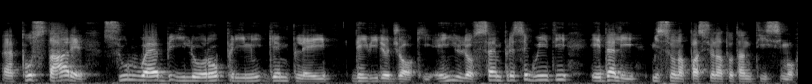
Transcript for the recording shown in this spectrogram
eh, postare sul web i loro primi gameplay dei videogiochi e io li ho sempre seguiti e da lì mi sono appassionato tantissimo.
